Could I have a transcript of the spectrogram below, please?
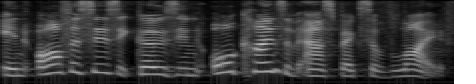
in offices, it goes in all kinds of aspects of life.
